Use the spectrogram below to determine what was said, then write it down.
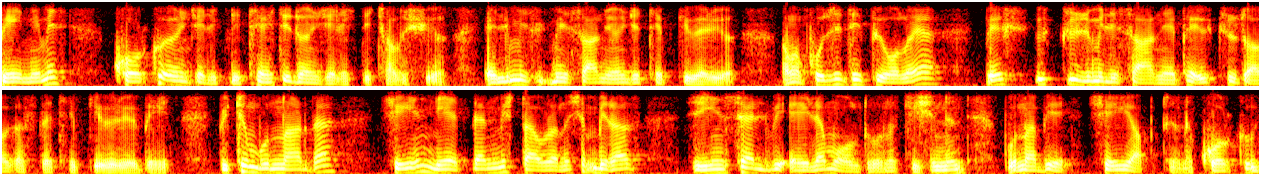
beynimiz korku öncelikli, tehdit öncelikli çalışıyor. 50 mis- milisaniye önce tepki veriyor. Ama pozitif bir olaya 5 300 milisaniye P300 dalgasıyla tepki veriyor beyin. Bütün bunlarda şeyin niyetlenmiş davranışın biraz zihinsel bir eylem olduğunu, kişinin buna bir şey yaptığını, korku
